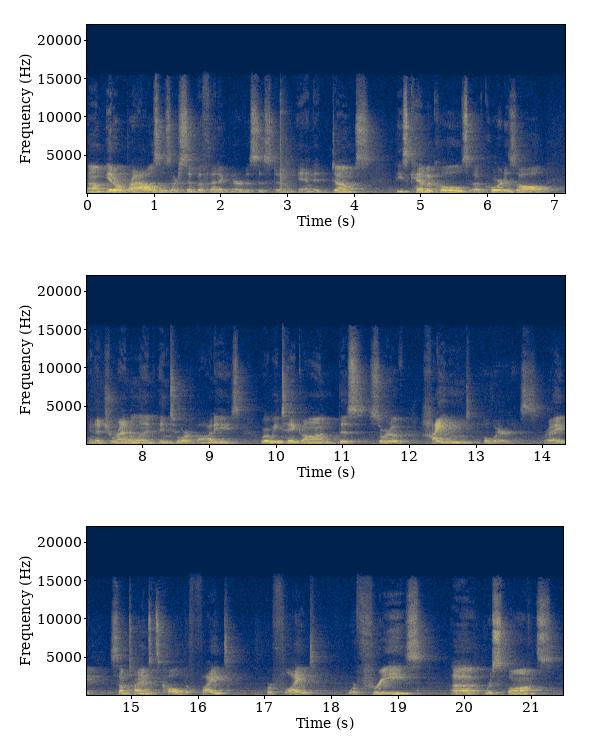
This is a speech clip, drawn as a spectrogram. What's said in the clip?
um, it arouses our sympathetic nervous system and it dumps these chemicals of cortisol and adrenaline into our bodies where we take on this sort of heightened awareness, right? Sometimes it's called the fight or flight or freeze uh, response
